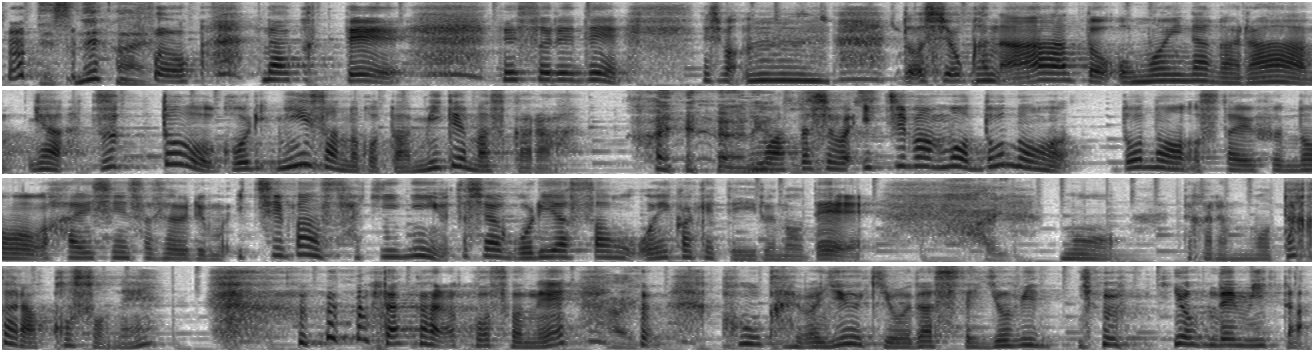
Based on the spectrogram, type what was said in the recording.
たですね。はい。そう、なくて、で、それで、私も、うーん、どうしようかなと思いながら、いや、ずっとゴリ、兄さんのことは見てますから。はい。ありがとうございもう私は一番、もうどの、どのスタイフの配信者さんよりも一番先に、私はゴリアスさんを追いかけているので、はい。もう、だからもう、だからこそね、だからこそね、はい。今回は勇気を出して呼び、呼んでみた。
